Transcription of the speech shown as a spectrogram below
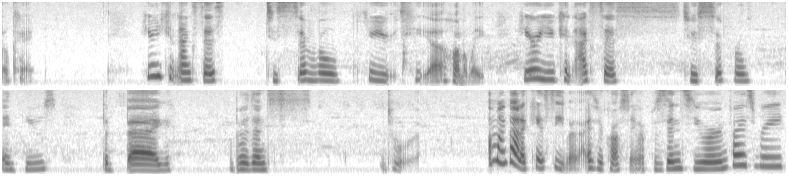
Okay. Here you can access to several. Here, uh, hold on, wait. Here you can access to several menus. The bag represents. Oh my god, I can't see. My eyes are crossing. Represents your advisory,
